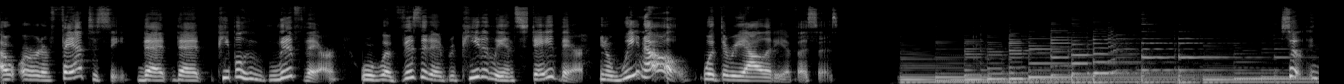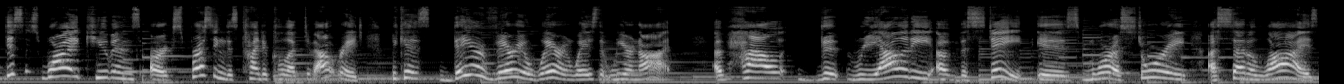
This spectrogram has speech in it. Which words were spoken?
or, or a fantasy that that people who live there or who have visited repeatedly and stayed there, you know, we know what the reality of this is. So, this is why Cubans are expressing this kind of collective outrage because they are very aware in ways that we are not of how the reality of the state is more a story, a set of lies,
